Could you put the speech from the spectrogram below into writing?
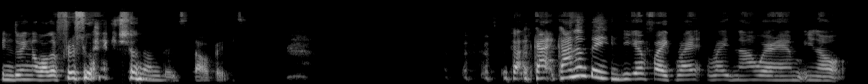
been doing a lot of reflection on these topics. kind of the idea of like right right now where I am, you know,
